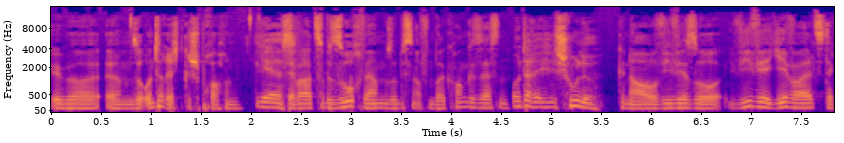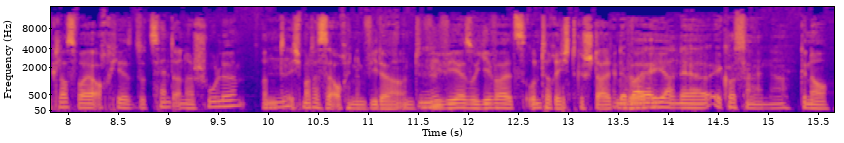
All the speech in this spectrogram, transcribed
über ähm, so Unterricht gesprochen. Yes. Der war zu Besuch, wir haben so ein bisschen auf dem Balkon gesessen. Unterricht Schule. Genau, wie wir so, wie wir jeweils, der Klaus war ja auch hier Dozent an der Schule und Mhm. ich mache das ja auch hin und wieder und Mhm. wie wir so jeweils Unterricht gestalten Der war ja würden. hier an der Ecosign, ja. Genau.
